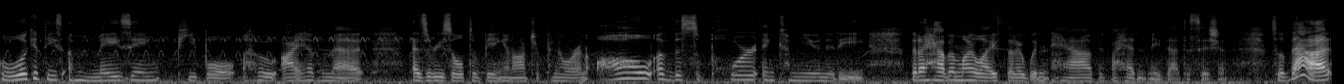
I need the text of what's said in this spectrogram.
look at these amazing people who I have met as a result of being an entrepreneur and all of the support and community that I have in my life that I wouldn't have if I hadn't made that decision. So that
